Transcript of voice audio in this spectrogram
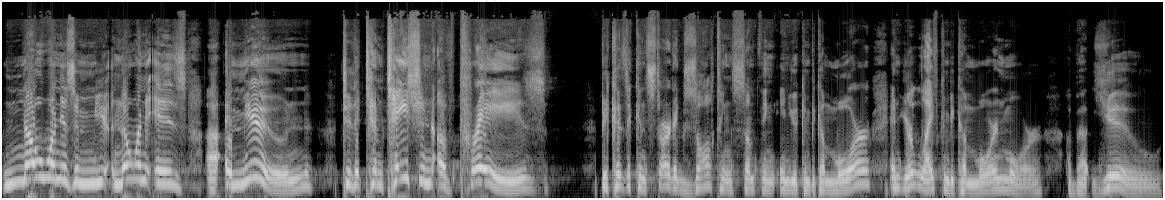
No one is immune, no one is uh, immune to the temptation of praise because it can start exalting something in you. It can become more, and your life can become more and more about you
